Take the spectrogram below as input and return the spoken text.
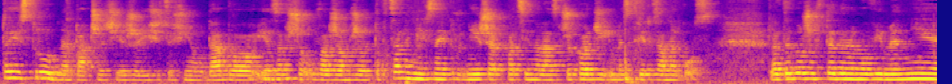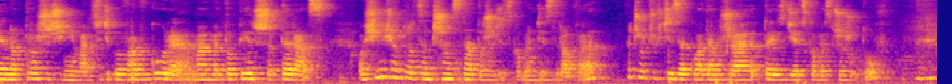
To jest trudne patrzeć, jeżeli się coś nie uda, bo ja mhm. zawsze uważam, że to wcale nie jest najtrudniejsze, jak pacjent do nas przychodzi i my stwierdzamy guz dlatego że wtedy my mówimy, nie, no proszę się nie martwić, głowa w górę. Mamy po pierwsze teraz 80% szans na to, że dziecko będzie zdrowe. Znaczy oczywiście zakładam, że to jest dziecko bez przerzutów. Mhm.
